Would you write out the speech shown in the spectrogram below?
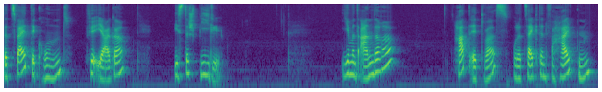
Der zweite Grund für Ärger ist der Spiegel. Jemand anderer hat etwas oder zeigt ein Verhalten,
